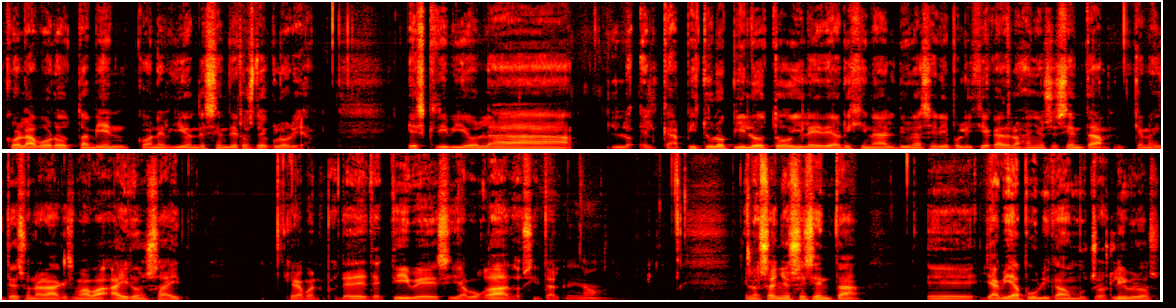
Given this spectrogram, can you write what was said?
Colaboró también con el guion de Senderos de Gloria. Escribió la- el capítulo piloto y la idea original de una serie policíaca de los años 60, que no sé si te sonará, que se llamaba Ironside, que era bueno, pues de detectives y abogados y tal. No. En los años 60 eh, ya había publicado muchos libros,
